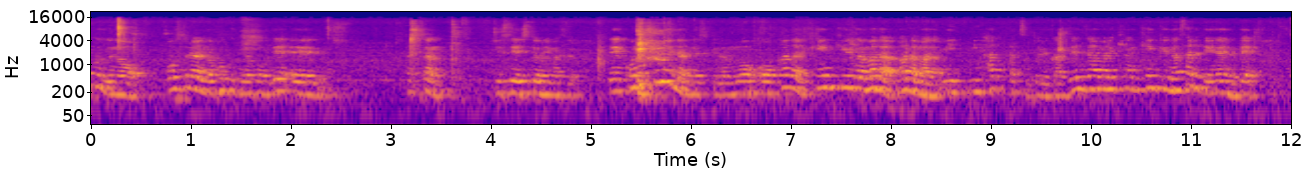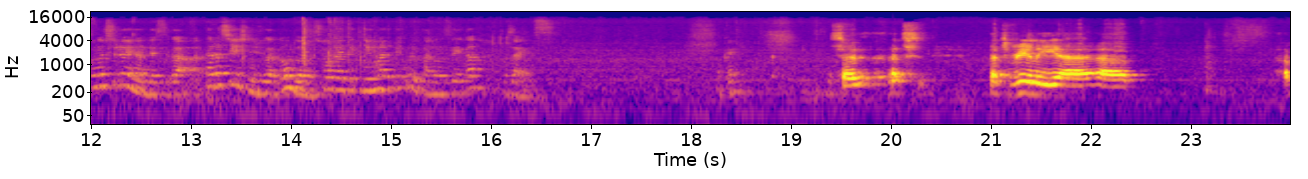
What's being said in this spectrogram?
北部のオーストラリアの北部の方で、えーたくさん受精しております。 でこの種類なんですけども、おかなり研究がまだまだまだ未未発達というか、全然あまり研究なされていないので、この種類なんですが、新しい種がどんどん将来的に生まれてくる可能性がございます。Okay. So that's that's really uh, uh, a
